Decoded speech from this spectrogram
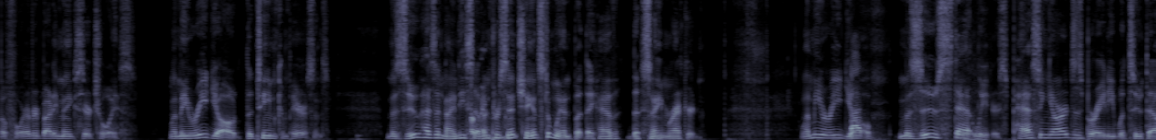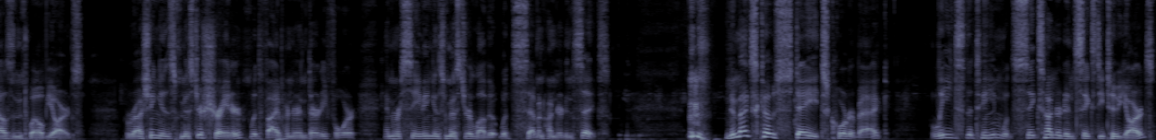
Before everybody makes their choice, let me read y'all the team comparisons. Mizzou has a 97% chance to win, but they have the same record. Let me read y'all. Mizzou's stat leaders. Passing yards is Brady with 2,012 yards. Rushing is Mr. Schrader with 534, and receiving is Mr. Lovett with 706. New Mexico State's quarterback leads the team with 662 yards.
